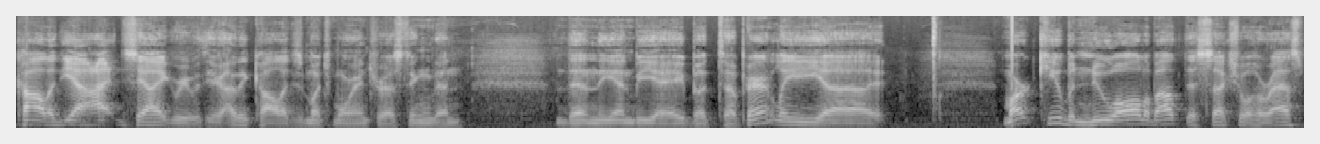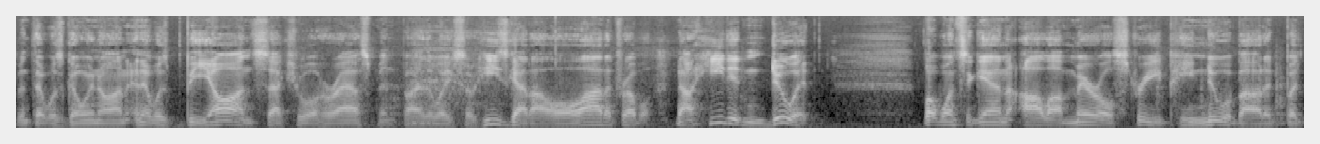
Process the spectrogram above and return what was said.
College, yeah. I see. I agree with you. I think college is much more interesting than than the NBA. But apparently, uh, Mark Cuban knew all about this sexual harassment that was going on, and it was beyond sexual harassment, by the way. So he's got a lot of trouble. Now he didn't do it, but once again, a la Meryl Streep, he knew about it, but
